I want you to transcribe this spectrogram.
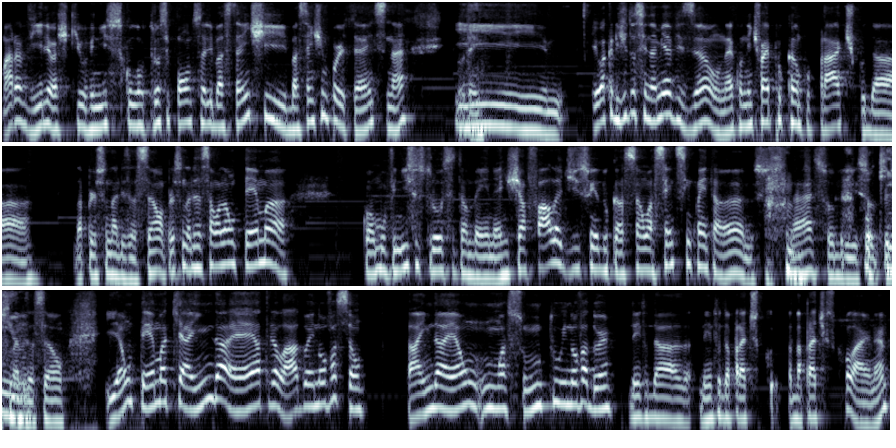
Maravilha, eu acho que o Vinícius trouxe pontos ali bastante, bastante importantes, né? E eu acredito assim, na minha visão, né, quando a gente vai para o campo prático da, da personalização, a personalização é um tema como o Vinícius trouxe também, né? A gente já fala disso em educação há 150 anos, né? Sobre, sobre né? personalização. E é um tema que ainda é atrelado à inovação, tá? ainda é um, um, assunto inovador dentro da, dentro da, prática, da prática escolar, né?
